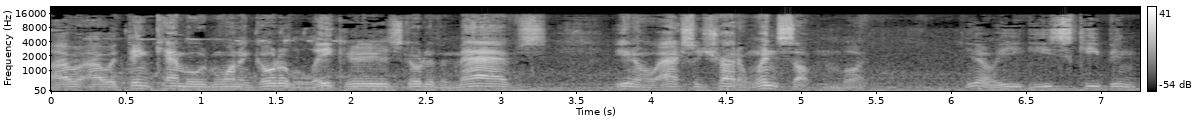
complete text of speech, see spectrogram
I, I would think Kemba would want to go to the Lakers, go to the Mavs, you know, actually try to win something. But you know, he, he's keeping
